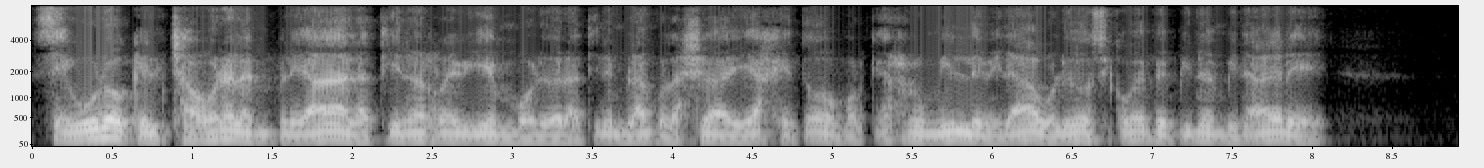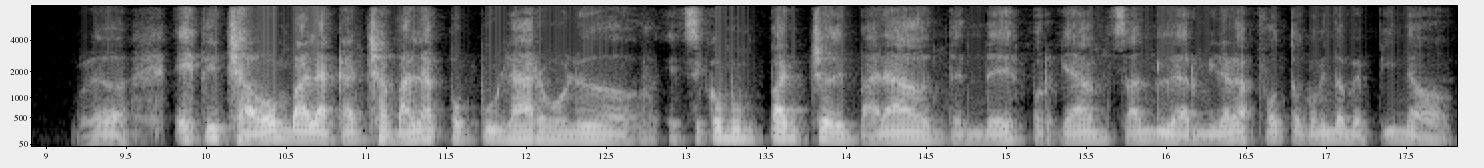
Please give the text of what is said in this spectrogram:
Seguro que el chabón a la empleada la tiene re bien, boludo. La tiene en blanco, la lleva de viaje, todo, porque es re humilde, mirá, boludo. Si come pepino en vinagre, Boludo. Este chabón va a la cancha, va a la popular, boludo. Es como un pancho de parado, ¿entendés? Porque Adam Sandler, mirá la foto comiendo pepino.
